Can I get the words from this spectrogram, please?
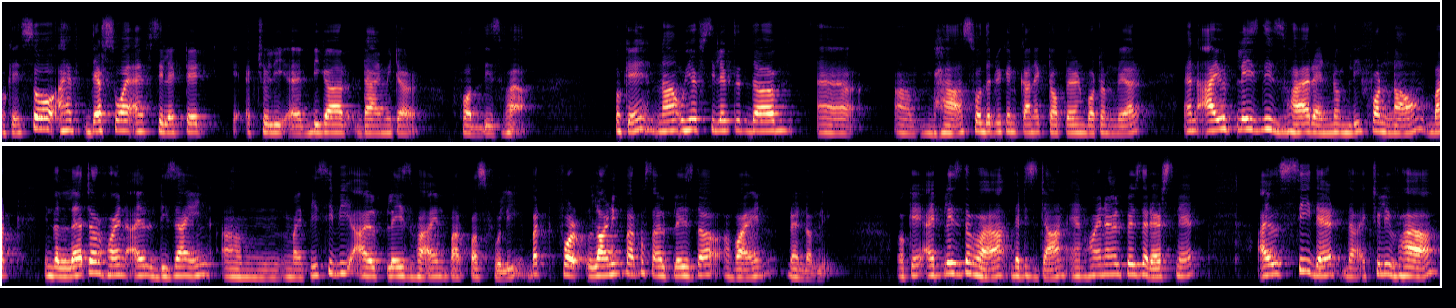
okay so I have that's why I have selected actually a bigger diameter for this via okay now we have selected the uh, um, via so that we can connect top layer and bottom layer. And I will place this via randomly for now but in the later when I will design um, my PCB I will place via in purposefully. But for learning purpose I will place the via in randomly. Okay I place the via that is done. And when I will place the ratsnest I will see that the actually via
